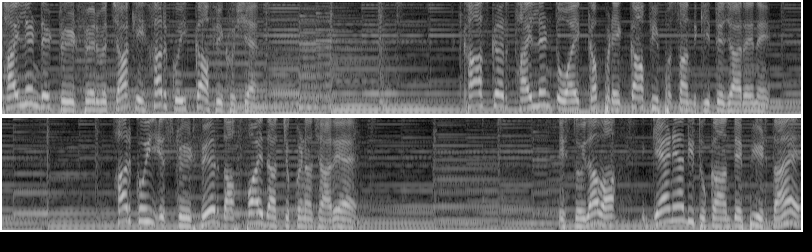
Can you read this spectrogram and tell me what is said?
ਥਾਈਲੈਂਡ ਦੇ ਟ੍ਰੇਡ ਫੇਅਰ ਵਿੱਚ ਆ ਕੇ ਹਰ ਕੋਈ ਕਾਫੀ ਖੁਸ਼ ਹੈ ਖਾਸ ਕਰ ਥਾਈਲੈਂਡ ਤੋਂ ਆਏ ਕੱਪੜੇ ਕਾਫੀ ਪਸੰਦ ਕੀਤੇ ਜਾ ਰਹੇ ਨੇ ਹਰ ਕੋਈ ਇਸ ਟ੍ਰੇਡ ਫੇਅਰ ਦਾ ਫਾਇਦਾ ਚੁੱਕਣਾ ਚਾਹ ਰਿਹਾ ਹੈ ਇਸ ਤੋਂ ਇਲਾਵਾ ਗਹਿਣਿਆਂ ਦੀ ਦੁਕਾਨ ਤੇ ਭੀੜ ਤਾਂ ਹੈ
